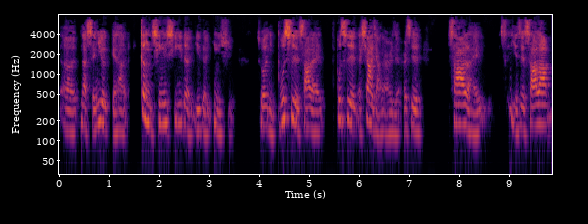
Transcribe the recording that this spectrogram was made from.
呃，那神又给他更清晰的一个应许，说你不是杀来。不是夏甲的儿子，而是沙来，也是沙拉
